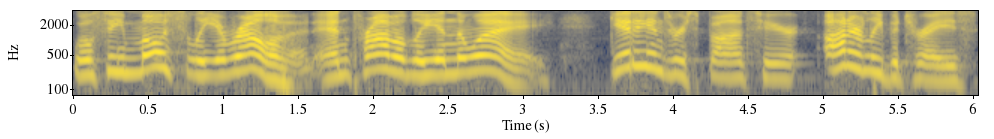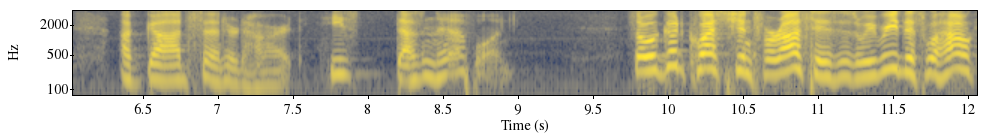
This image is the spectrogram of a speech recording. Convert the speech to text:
will seem mostly irrelevant and probably in the way. Gideon's response here utterly betrays a God centered heart. He doesn't have one. So, a good question for us is as we read this well, how,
